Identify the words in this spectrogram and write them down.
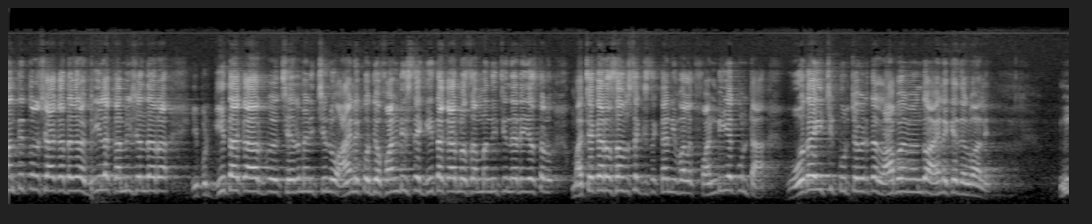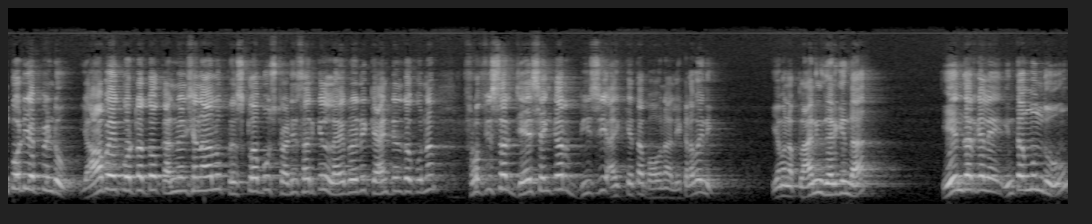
మంత్రిత్వ శాఖ దగ్గర వీళ్ళ కమిషన్ దగ్గర ఇప్పుడు గీతా కార్పొ చైర్మన్ ఇచ్చిండు ఆయన కొద్దిగా ఫండ్ ఇస్తే గీతా సంబంధించింది అని చేస్తారు మత్స్యకార సంస్థకి కానీ వాళ్ళకి ఫండ్ ఇవ్వకుండా హోదా ఇచ్చి కూర్చోబెడితే లాభం ఏందో ఆయనకే తెలవాలి. ఇంకోటి చెప్పిండు యాభై కోట్లతో convention hall press club study circle library క్యాంటీన్తో కూడిన ప్రొఫెసర్ జయశంకర్ బీసీ ఐక్యత భవనాలు. ఇక్కడ పోయినాయి. ఏమైనా ప్లానింగ్ జరిగిందా? ఏం జరగలే? ఇంతకుముందు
